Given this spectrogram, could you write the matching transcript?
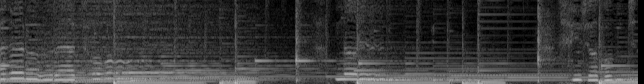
하루라도 너를 잊어본 적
